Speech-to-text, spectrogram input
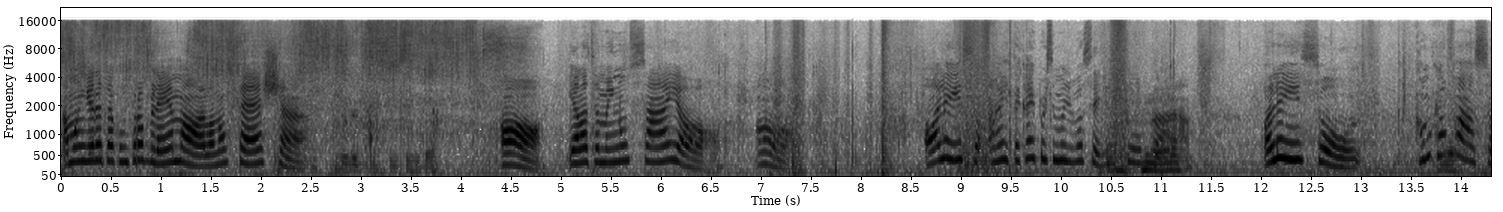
A mangueira tá com problema, ó. Ela não fecha. Deixa eu ver se eu consigo te ajudar. Ó. E ela também não sai, ó. Ó. Olha isso. Ai, até caí por cima de você, desculpa. Olha isso. Como que eu faço?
